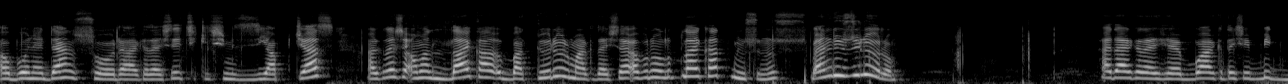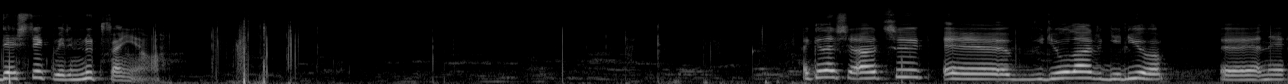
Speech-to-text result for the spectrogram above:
aboneden sonra arkadaşlar çekilişimizi yapacağız. Arkadaşlar ama like bak görüyorum arkadaşlar abone olup like atmıyorsunuz. Ben de üzülüyorum. Hadi arkadaşlar bu arkadaşa bir destek verin lütfen ya. Arkadaşlar artık eee, videolar geliyor. Eee, yani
